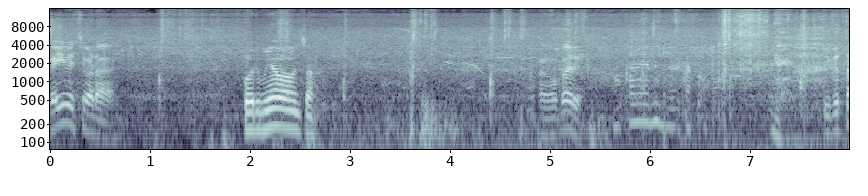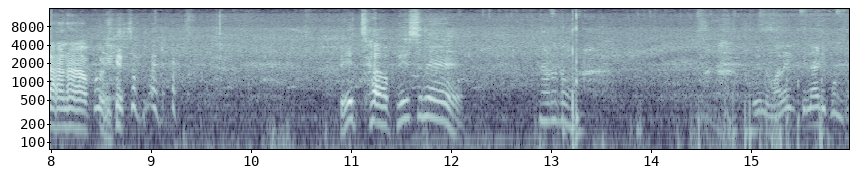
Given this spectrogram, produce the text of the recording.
கை வச்சு வாடா பொறுமையாக வாங்கிச்சான் அங்க பாரு. இதுதானா அப்போ சொன்னேன் பேச்சா பேசுனேன் இந்த மலைக்கு பின்னாடி போங்க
